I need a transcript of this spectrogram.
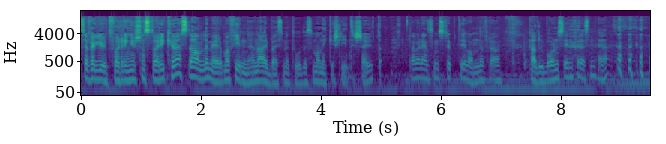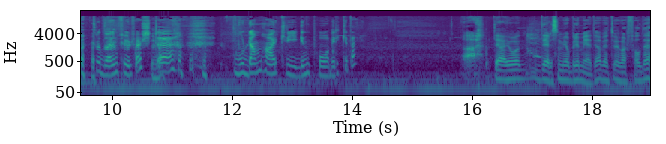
selvfølgelig utfordringer som står i kø, så det handler mer om å finne en arbeidsmetode som man ikke sliter seg ut. Da. Der var det en som stupte i vannet fra paddleboarden sin, forresten. Ja. Trodde det var en fugl først. Ja. Eh, hvordan har krigen påvirket deg? Det er jo Dere som jobber i media, vet jo i hvert fall det.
